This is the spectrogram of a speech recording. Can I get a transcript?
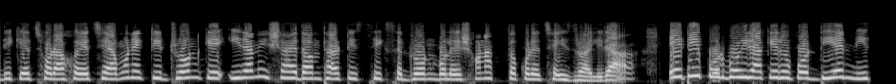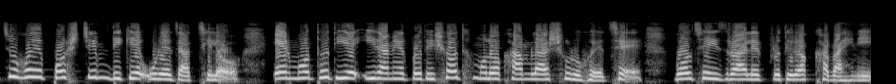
দিকে ছোড়া হয়েছে এমন একটি ড্রোনকে ইরানি শাহেদন থার্টি সিক্স ড্রোন বলে শনাক্ত করেছে ইসরায়েলিরা। এটি পূর্ব ইরাকের উপর দিয়ে নিচু হয়ে পশ্চিম দিকে উড়ে যাচ্ছিল। এর মধ্য দিয়ে ইরানের প্রতিশোধমূলক হামলা শুরু হয়েছে, বলছে ইসরায়েলের প্রতিরক্ষা বাহিনী।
